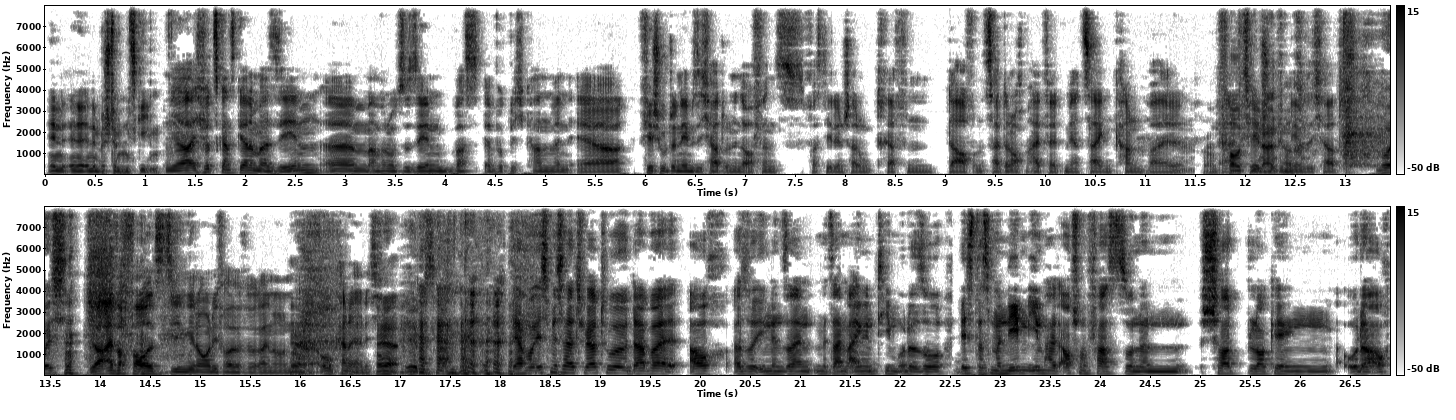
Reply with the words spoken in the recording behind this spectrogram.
in, in, in einem bestimmten Scheme. Ja, ich würde es ganz gerne mal sehen, ähm, einfach nur zu sehen, was er wirklich kann, wenn er vier Shooter neben sich hat und in der Offense fast jede Entscheidung treffen darf und es halt dann auch im Halbfeld mehr zeigen kann, weil Man er vier Shooter einfach. neben sich hat. Wo ich, Ja, einfach Fouls ziehen, genau, in die Freiwürfe reinhauen. Ja. Oh, kann er ja nicht. Ja, ja, eben. ja, wo ich mich halt schwer tue, dabei auch, also ihn in sein, mit seinem eigenen Team oder so, ist, dass man neben ihm halt auch schon fast so einen Shot-Blocking oder auch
